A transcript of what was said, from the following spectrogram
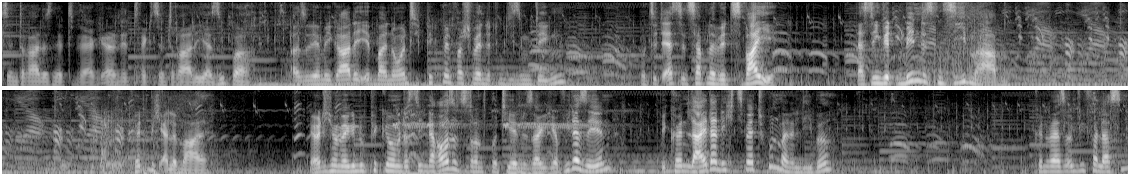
Zentrales Netzwerk, äh, Netzwerkzentrale, ja super. Also wir haben hier gerade eben bei 90 Pigment verschwendet in diesem Ding. Und sind erst in Sublevel 2. Das Ding wird mindestens 7 haben. Könnt mich alle mal. Wir haben nicht mal mehr genug Pikmin, um das Ding nach Hause zu transportieren. Dann sage ich auf Wiedersehen. Wir können leider nichts mehr tun, meine Liebe. Können wir das irgendwie verlassen?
